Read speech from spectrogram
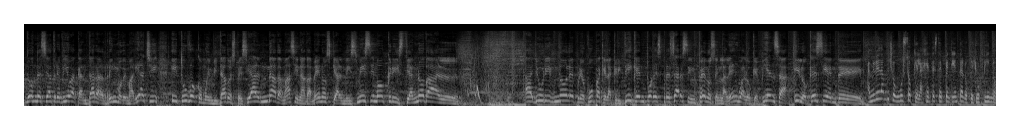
donde se atrevió a cantar al ritmo de mariachi y tuvo como invitado especial nada más y nada menos que al mismísimo Cristian Nodal. A Yuri no le preocupa que la critiquen por expresar sin pelos en la lengua lo que piensa y lo que siente. A mí me da mucho gusto que la gente esté pendiente a lo que yo opino,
